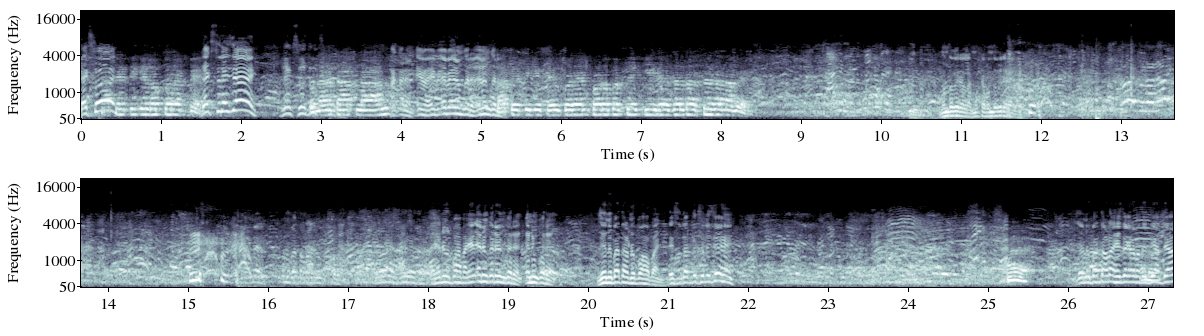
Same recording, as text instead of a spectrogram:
দেখছেন দাঁতের দিকে লক্ষ্য রাখবেন দেখছেন এই যে ওনার দাঁত লাল আ, করেন এবার এবার এরকম করেন এরকম করেন দাঁতের দিকে খেয়াল করেন পরবর্তী কি রেজাল্ট আছে জানাবেন বন্ধ করে গেলাম বন্ধ করে গেলাম পাবেন এনে করেন করেন এনে করেন যেন দেখছেন দাঁত দেখছেন যে। যেন জায়গার মধ্যে দিয়া দেয়া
